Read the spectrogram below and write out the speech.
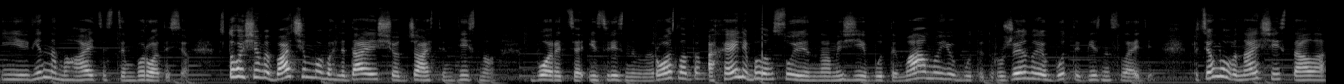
І він намагається з цим боротися. З того, що ми бачимо, виглядає, що Джастін дійсно бореться із різними розладами, а Хейлі балансує на межі бути мамою, бути дружиною, бути бізнес-леді. При цьому вона ще й стала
